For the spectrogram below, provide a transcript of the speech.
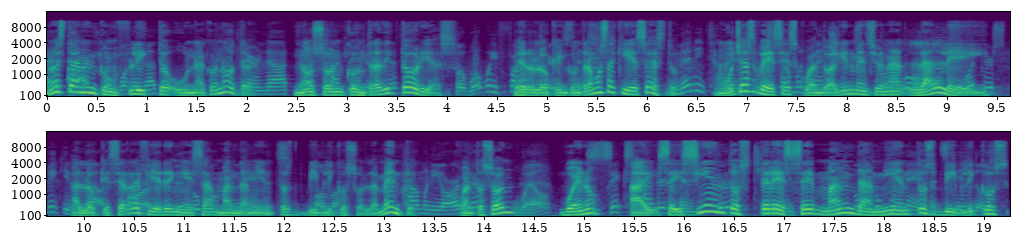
No están en conflicto una con otra, no son contradictorias. Pero lo que encontramos aquí es esto. Muchas veces cuando alguien menciona la ley, a lo que se refieren es a mandamientos bíblicos solamente. ¿Cuántos son? Bueno, hay 613 mandamientos bíblicos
